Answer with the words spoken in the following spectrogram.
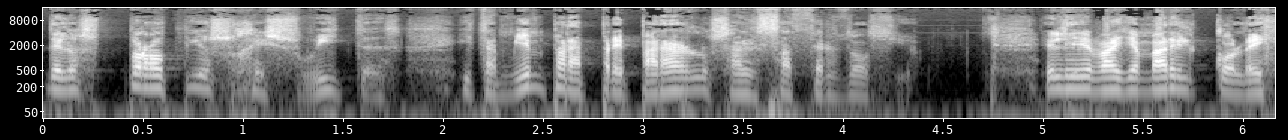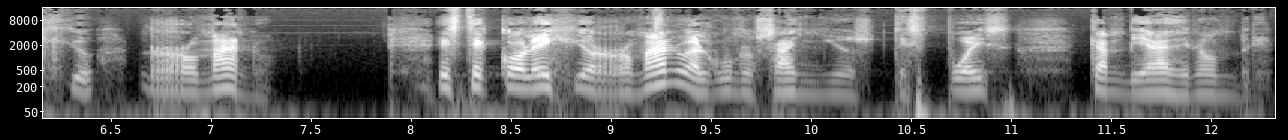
de los propios jesuitas y también para prepararlos al sacerdocio. Él le va a llamar el colegio romano, este colegio romano, algunos años después, cambiará de nombre,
